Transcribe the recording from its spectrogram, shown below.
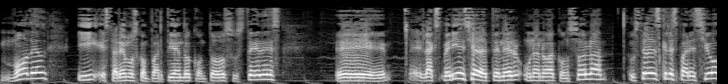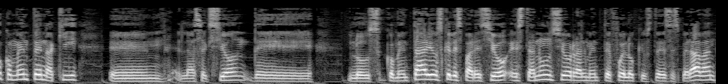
Model y estaremos compartiendo con todos ustedes eh, la experiencia de tener una nueva consola. ¿Ustedes qué les pareció? Comenten aquí en la sección de los comentarios, qué les pareció este anuncio, realmente fue lo que ustedes esperaban.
